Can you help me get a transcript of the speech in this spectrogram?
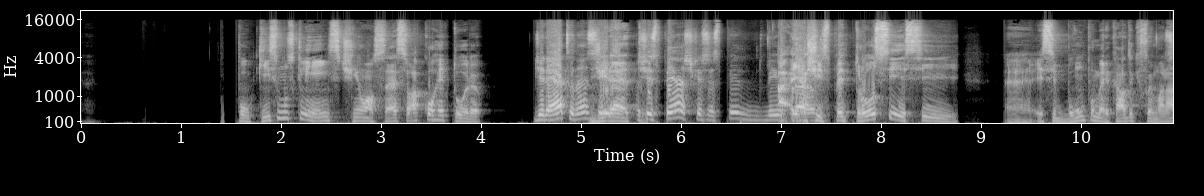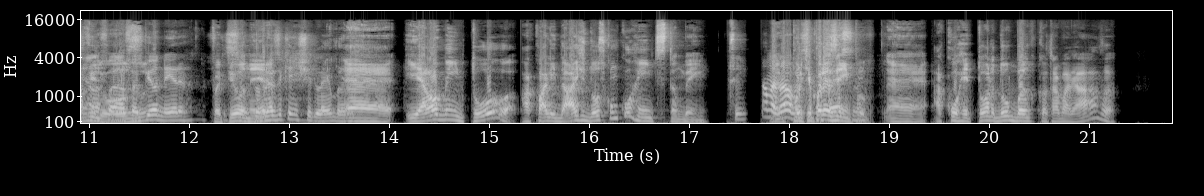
pouquíssimos clientes tinham acesso à corretora. Direto, né? Direto. A XP, acho que a XP veio A, pra... a XP trouxe esse, é, esse boom pro mercado que foi Sim, ela maravilhoso. foi, ela foi pioneira. Foi Sim, pioneira. Pelo é que a gente lembra, né? É, e ela aumentou a qualidade dos concorrentes também. Sim. Não, É, mas não, porque, isso por acontece, exemplo, né? é, a corretora do banco que eu trabalhava,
